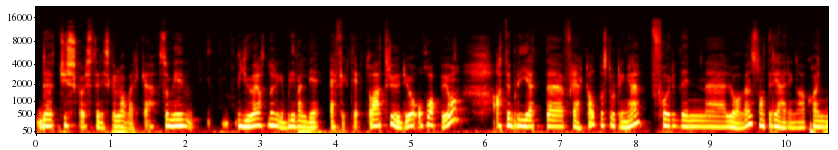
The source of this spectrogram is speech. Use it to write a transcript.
det tyske og østerrikske lovverket, som gjør at Norge blir veldig effektivt. Og jeg tror jo, og håper jo, at det blir et uh, flertall på Stortinget for den uh, loven, sånn at regjeringa kan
